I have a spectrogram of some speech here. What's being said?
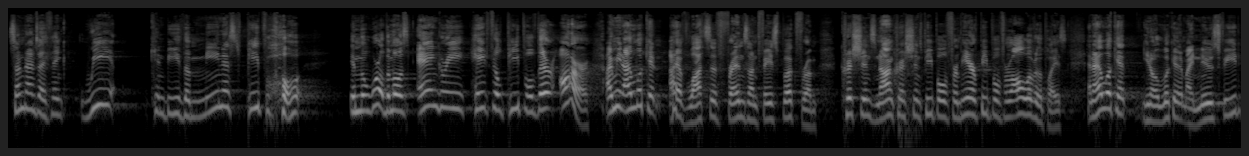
sometimes I think we can be the meanest people in the world, the most angry, hate filled people there are. I mean, I look at, I have lots of friends on Facebook from Christians, non Christians, people from here, people from all over the place. And I look at, you know, looking at my news feed,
